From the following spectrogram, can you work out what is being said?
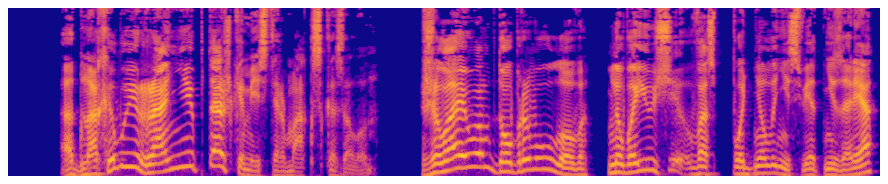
— Однако вы ранняя пташка, мистер Мак, — сказал он. — Желаю вам доброго улова, но, боюсь, вас подняло ни свет ни заря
